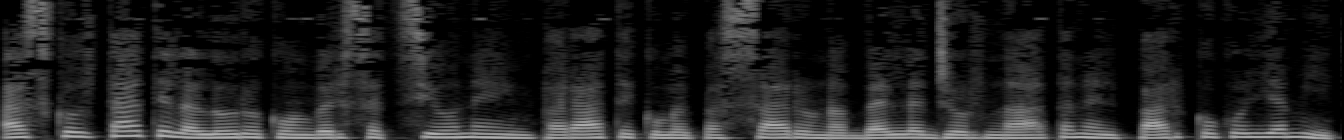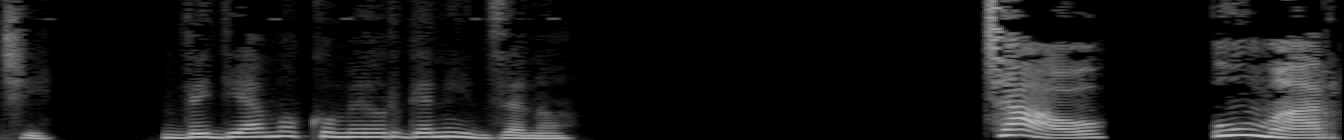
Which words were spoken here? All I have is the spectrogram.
Ascoltate la loro conversazione e imparate come passare una bella giornata nel parco con gli amici. Vediamo come organizzano. Ciao! Umar,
